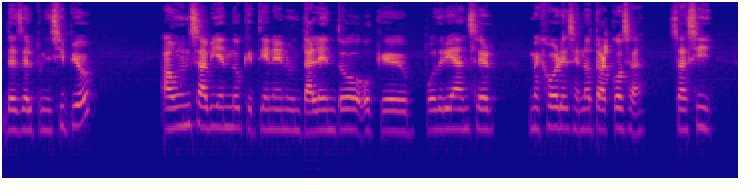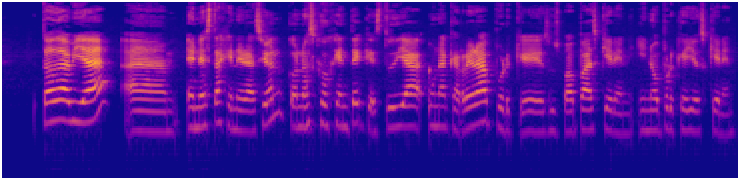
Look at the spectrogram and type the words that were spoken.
desde el principio, aún sabiendo que tienen un talento o que podrían ser mejores en otra cosa. O sea, sí, todavía en esta generación conozco gente que estudia una carrera porque sus papás quieren y no porque ellos quieren.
